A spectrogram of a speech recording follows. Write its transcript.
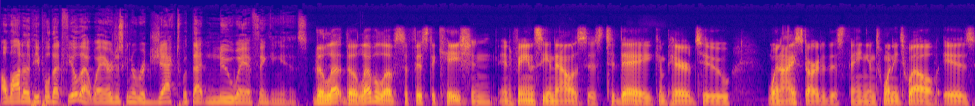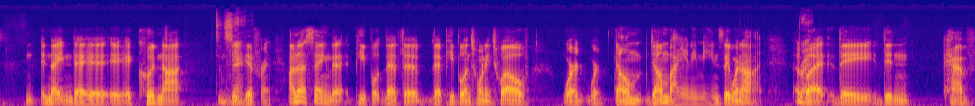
a lot of the people that feel that way are just going to reject what that new way of thinking is. The le- the level of sophistication in fantasy analysis today compared to when I started this thing in 2012 is night and day. It, it could not be different. I'm not saying that people that the that people in 2012 were were dumb dumb by any means. They were not, right. but they didn't have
